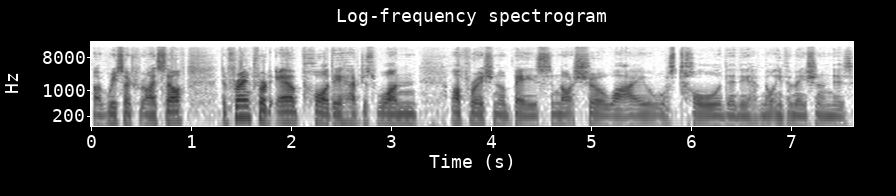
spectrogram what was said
uh, research myself. The Frankfurt Airport, they have just one operational base. I'm not sure why I was told that they have no information on this.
